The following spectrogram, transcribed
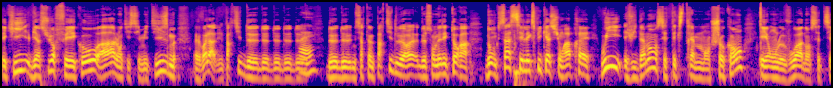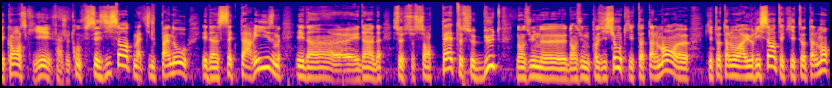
et qui, bien sûr, fait écho à l'antisémitisme, euh, voilà, d'une partie de, de, de, de, ouais. de, de, une certaine partie de, leur, de son électorat. Donc ça, c'est l'explication. Après, oui, évidemment, c'est extrêmement choquant et on le voit dans cette séquence qui est, enfin, je trouve saisissante. Mathilde Panot est d'un sectarisme et d'un, euh, et d'un, se, se s'entête, se bute dans une, dans une position qui est totalement, euh, qui est totalement ahurissante et qui est totalement,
